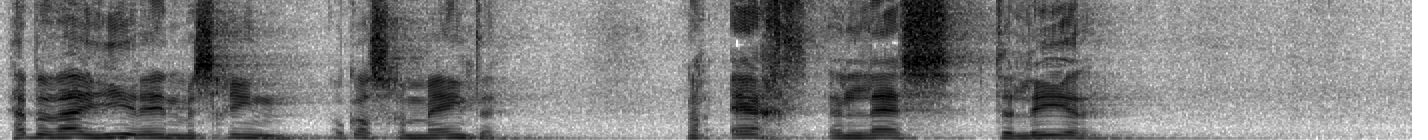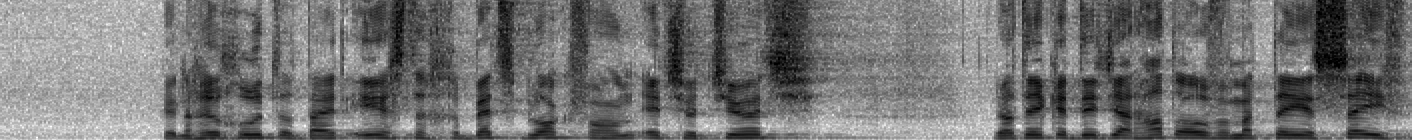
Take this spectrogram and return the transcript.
hebben wij hierin misschien ook als gemeente nog echt een les te leren? Ik weet nog heel goed dat bij het eerste gebedsblok van It's Your Church dat ik het dit jaar had over Matthäus 7.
